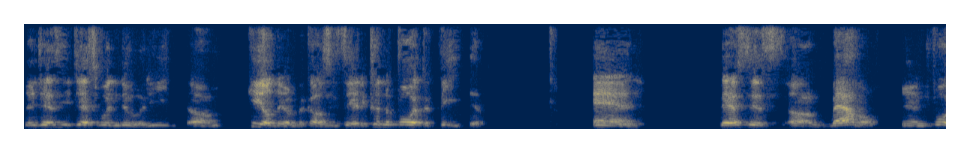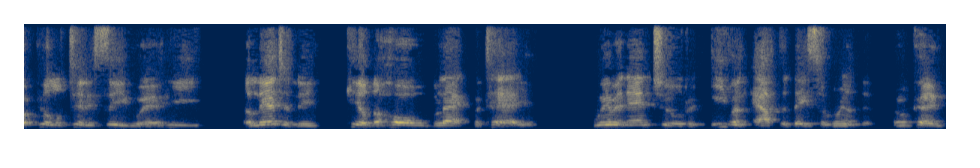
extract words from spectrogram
They just he just wouldn't do it. He um, killed them because he said he couldn't afford to feed them. And there's this um, battle in Fort Pillow, Tennessee, where he allegedly killed the whole black battalion women and children, even after they surrendered. Okay.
